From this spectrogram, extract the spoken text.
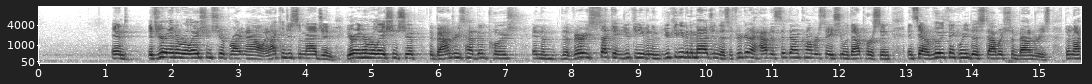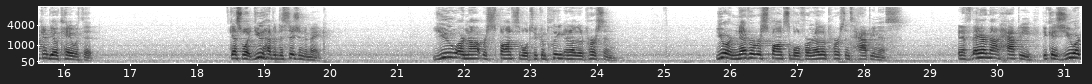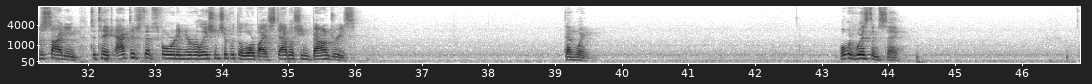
And if you're in a relationship right now, and I can just imagine you're in a relationship, the boundaries have been pushed, and the, the very second you can even you can even imagine this if you're going to have a sit down conversation with that person and say i really think we need to establish some boundaries they're not going to be okay with it. Guess what? You have a decision to make. You are not responsible to complete another person. You are never responsible for another person's happiness and if they are not happy because you are deciding to take active steps forward in your relationship with the lord by establishing boundaries dead weight. What would wisdom say?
